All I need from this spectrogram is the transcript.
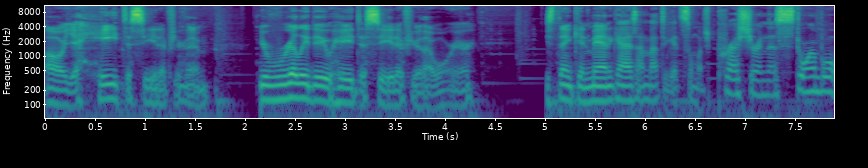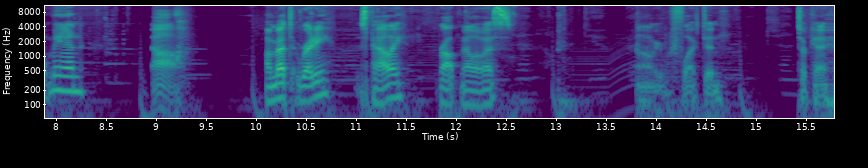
Oh, you hate to see it if you're him. You really do hate to see it if you're that warrior. He's thinking, man, guys, I'm about to get so much pressure in this Stormbolt, man. Ah. I'm about to, ready? This Pally? Drop Melois. Oh, we reflected. It's okay.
